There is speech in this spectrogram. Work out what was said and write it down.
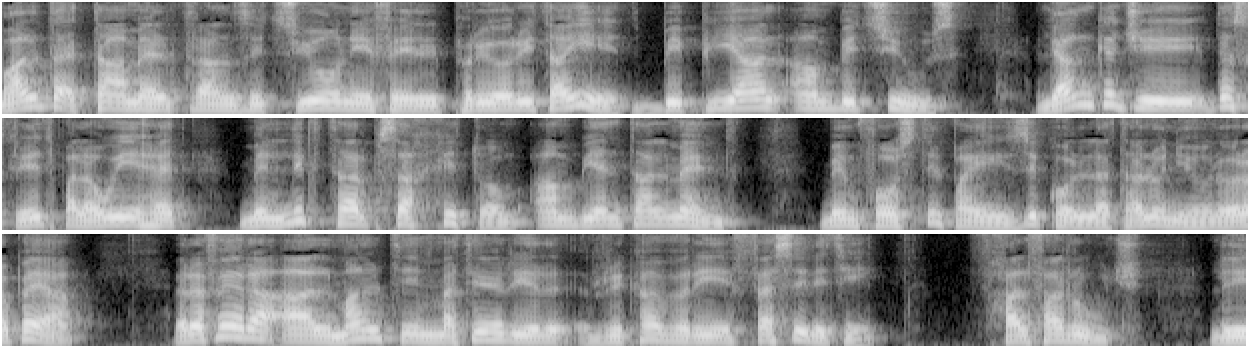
Malta qed tagħmel tranżizzjoni fil-prijoritajiet bi pjan ambizzjuż li anke ġie deskritt bħala wieħed mill-iktar b'saħħithom ambjentalment minn fost il-pajjiżi kollha tal-Unjoni Ewropea, rrefera għall-Multi Material Recovery Facility f'Ħal Farruġ, li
